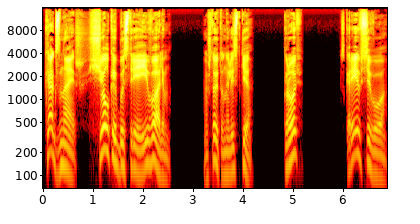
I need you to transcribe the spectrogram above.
Как знаешь, щелкай быстрее и валим. А что это на листке? Кровь? Скорее всего.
